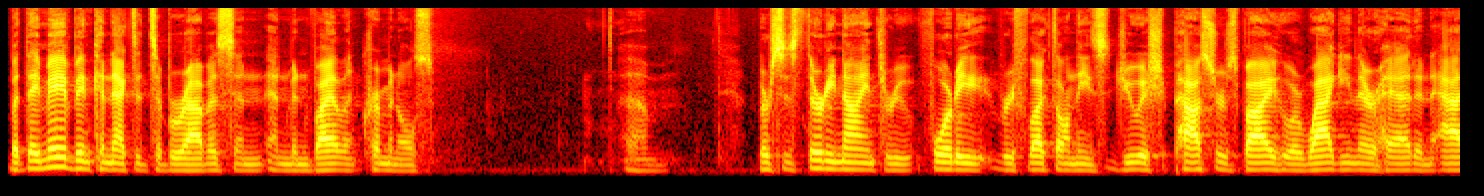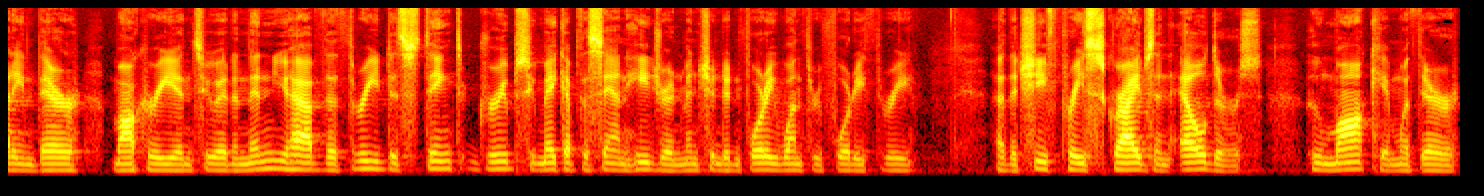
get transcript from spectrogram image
but they may have been connected to Barabbas and, and been violent criminals. Um, verses 39 through 40 reflect on these Jewish passersby who are wagging their head and adding their mockery into it. And then you have the three distinct groups who make up the Sanhedrin mentioned in 41 through 43. Uh, the chief priests, scribes, and elders who mock him with their,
